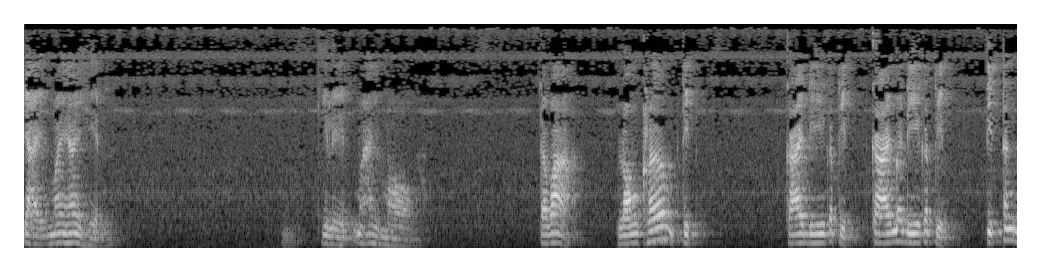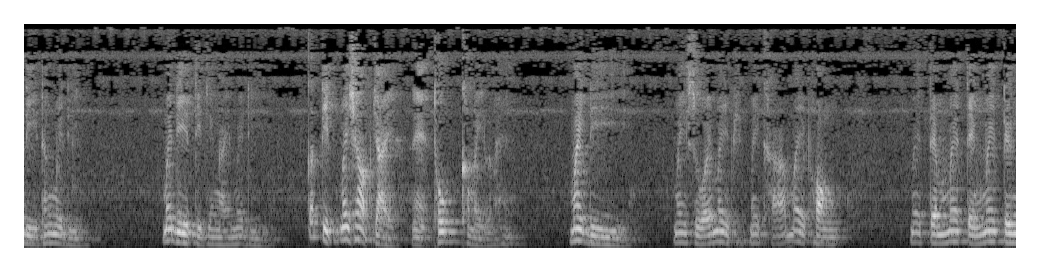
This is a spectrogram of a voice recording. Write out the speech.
ใจไม่ให้เห็น กิเลสไม่ให้มอง แต่ว่าลองเคลิ้มติด กายดีก็ติด กายไม่ดีก็ติด ติดทั้งดีทั้งไม่ดี ไม่ดีติดยังไงไม่ดี ก็ติดไม่ชอบใจเนี่ยทุกข์เข้ามาอีกแล้วไหมไม่ดี ไม่สวยไม่ไม่ขาวไม่พอง ไม่เต็มไม่เต็งไม่ตึง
